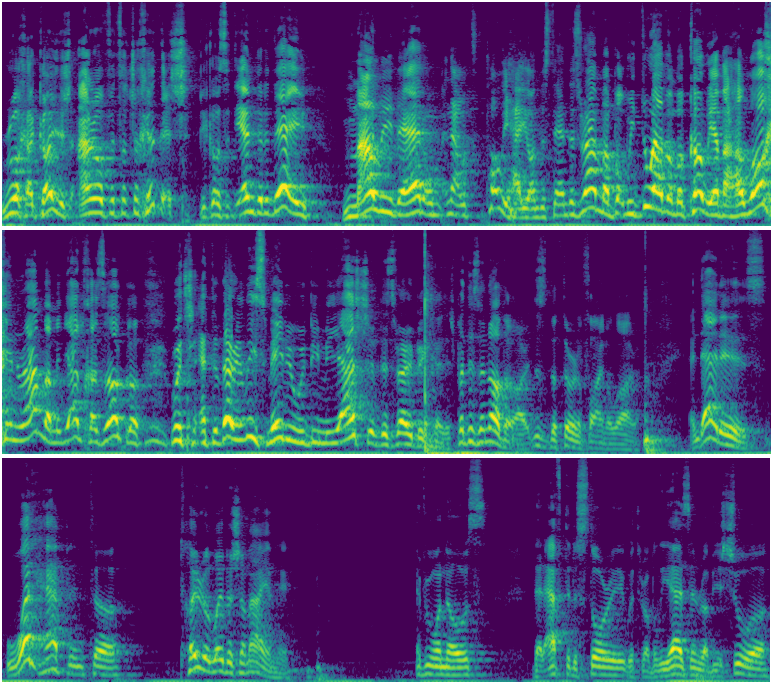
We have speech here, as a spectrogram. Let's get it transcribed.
Ruach HaKodesh, I don't know if it's such a Chiddish, because at the end of the day, Mali there, um, now it's totally how you understand this Rambam, but we do have a Makor, we have a Halach in Rambam, in Yad Chazaka, which at the very least maybe would be Miyashiv, this very big Kiddush. But there's another art, this is the third and final art. And that is, what happened to Torah Leba Shamayim here? Everyone knows that after the story with Rabbi Eliezer and Rabbi Yehoshua,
